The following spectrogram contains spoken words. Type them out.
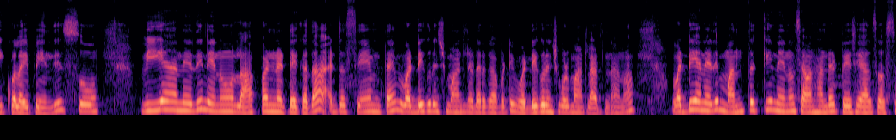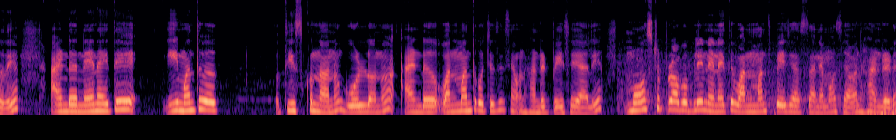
ఈక్వల్ అయిపోయింది. సో విఏ అనేది నేను లాభపడినట్టే కదా అట్ ద సేమ్ టైం వడ్డీ గురించి మాట్లాడారు కాబట్టి వడ్డీ గురించి కూడా మాట్లాడుతున్నాను. వడ్డీ అనేది మంత్కి నేను సెవెన్ హండ్రెడ్ పే చేయాల్సి వస్తుంది. అండ్ నేనైతే ఈ మంత్ తీసుకున్నాను గోల్డ్ లోను అండ్ వన్ మంత్కి వచ్చేసి సెవెన్ హండ్రెడ్ పే చేయాలి. మోస్ట్ ప్రాబబ్లీ నేనైతే వన్ మంత్ పే చేస్తానేమో సెవెన్ హండ్రెడ్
